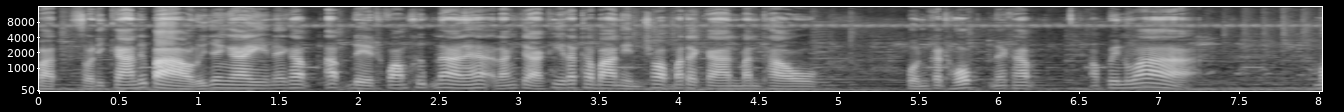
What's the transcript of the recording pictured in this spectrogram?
บัตรสวัสดิการหรือเปล่าหรือยังไงนะครับอัปเดตความคืบหน้านะฮะหลังจากที่รัฐบาลเห็นชอบมาตรการบรรเทาผลกระทบนะครับเอาเป็นว่าม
